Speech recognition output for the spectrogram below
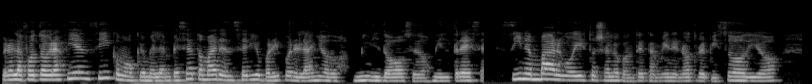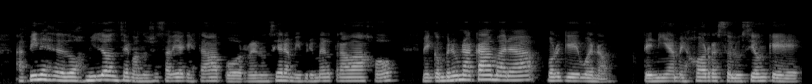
Pero la fotografía en sí como que me la empecé a tomar en serio por ahí por el año 2012, 2013. Sin embargo, y esto ya lo conté también en otro episodio, a fines de 2011, cuando yo sabía que estaba por renunciar a mi primer trabajo, me compré una cámara porque, bueno, tenía mejor resolución que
